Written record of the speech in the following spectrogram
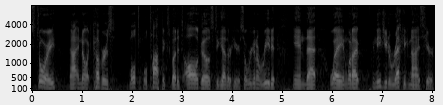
story. Now, I know it covers multiple topics, but it all goes together here. So we're going to read it in that way. And what I need you to recognize here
